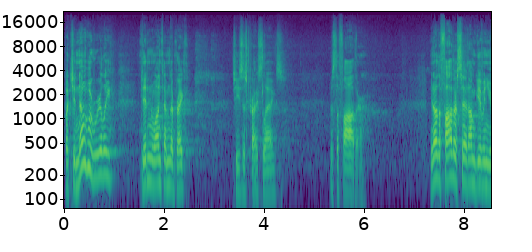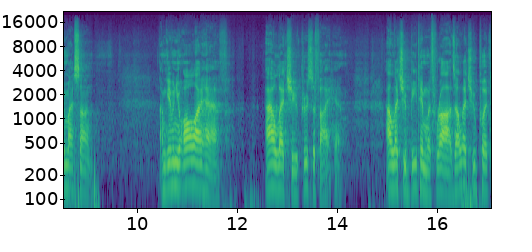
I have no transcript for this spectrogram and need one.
But you know who really didn't want them to break Jesus Christ's legs? It was the Father. You know, the Father said, I'm giving you my Son. I'm giving you all I have. I'll let you crucify him. I'll let you beat him with rods. I'll let you put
